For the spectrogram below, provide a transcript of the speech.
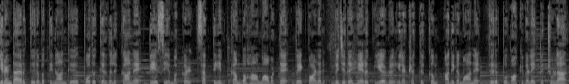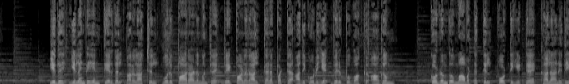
இரண்டாயிரத்து இருபத்தி நான்கு பொதுத் தேர்தலுக்கான தேசிய மக்கள் சக்தியின் கம்பஹா மாவட்ட வேட்பாளர் விஜித ஹேரத் ஏழு இலட்சத்துக்கும் அதிகமான விருப்பு வாக்குகளை பெற்றுள்ளார். இது இலங்கையின் தேர்தல் வரலாற்றில் ஒரு பாராளுமன்ற வேட்பாளரால் பெறப்பட்ட அதிகூடிய விருப்பு வாக்கு ஆகும். கொழும்பு மாவட்டத்தில் போட்டியிட்டு கலாநிதி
